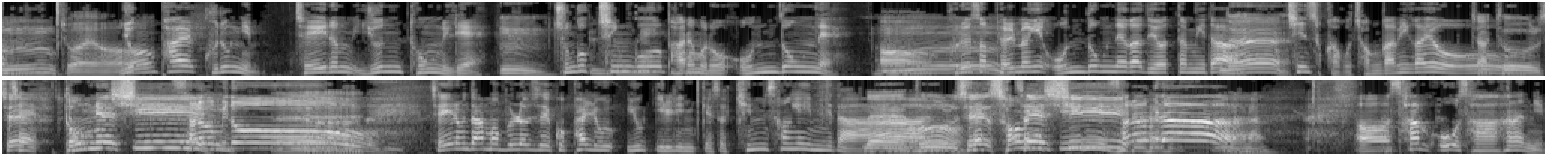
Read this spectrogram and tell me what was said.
음, 좋아요. 6896님, 제 이름 윤동례. 음. 중국 친구 윤동래. 발음으로 온동네. 어, 음. 그래서 별명이 온동네가 되었답니다. 네. 친숙하고 정감이 가요. 자, 둘, 셋. 셋. 동래 씨. 사랑합니다. 네. 제 이름도 한번 불러주세요. 9861님께서 김성혜입니다. 네, 둘, 셋. 성혜 씨. 사랑합니다. 어, 354 하나님.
